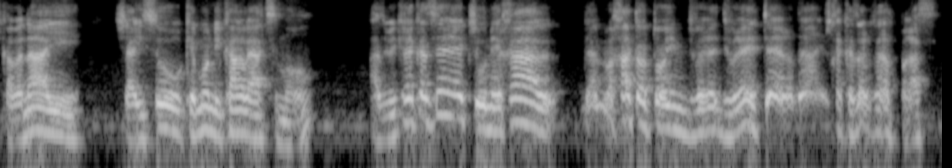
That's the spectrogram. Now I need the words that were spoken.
הכוונה היא שהאיסור כמו ניכר לעצמו, אז במקרה כזה, כשהוא נאכל, גם אם אכלת אותו עם דברי היתר, יש לך כזה וכזה פרס.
